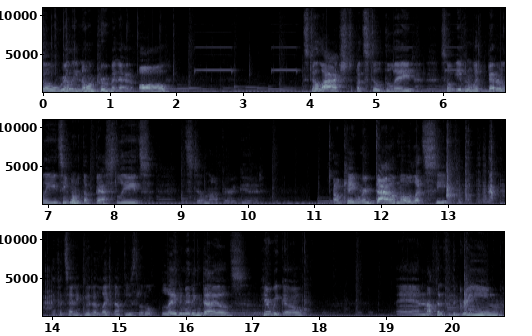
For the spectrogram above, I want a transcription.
So really no improvement at all. Still latched, but still delayed. So even with better leads, even with the best leads, it's still not very good. Okay, we're in diode mode. Let's see if it's any good at lighting up these little light emitting diodes. Here we go. And nothing for the green.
